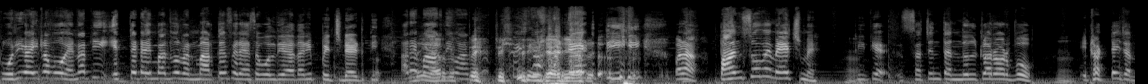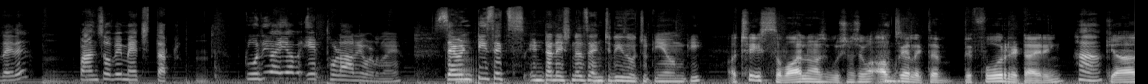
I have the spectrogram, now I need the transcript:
कोहली भाई का वो है ना कि इतने टाइम बाद वो रन मारते हैं फिर ऐसे बोल दिया जाता है पिच डेड थी। अरे मार दी तो मार। डेड थी। पर हाँ, 500वें मैच में हाँ। ठीक है सचिन तेंदुलकर और वो इकट्ठे चल रहे थे। 500वें मैच तक। कोहली भाई अब एक थोड़ा आगे बढ़ गए हैं। 76 इंटरनेशनल सेंचुरीज हो चुकी हैं उनकी। अच्छा इस सवाल मैं आपसे पूछना चाहूँगा आपको क्या लगता है बिफोर रिटायरिंग हाँ। क्या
